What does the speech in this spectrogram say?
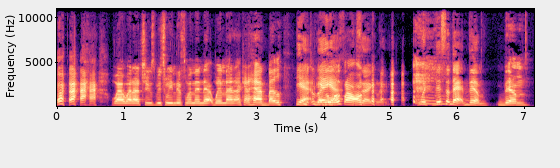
Why would I choose between this one and that one? That I can have both. Yeah, yeah, yeah, exactly. With this or that, them. them.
